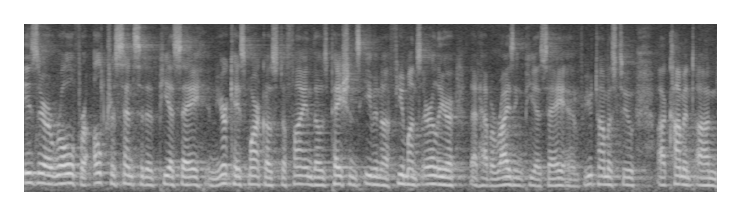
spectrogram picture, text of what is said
is there a role for ultra-sensitive PSA, in your case, Marcus, to find those patients even a few months earlier that have a rising PSA? And for you, Thomas, to uh, comment on,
